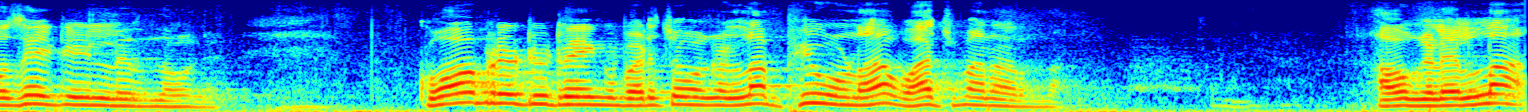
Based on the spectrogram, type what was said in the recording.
சொசைட்டியில் இருந்தவங்க கோஆப்ரேட்டிவ் ட்ரைனிங் படித்தவங்கள்லாம் பியூனாக வாட்ச்மேனாக இருந்தான் அவங்களெல்லாம்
